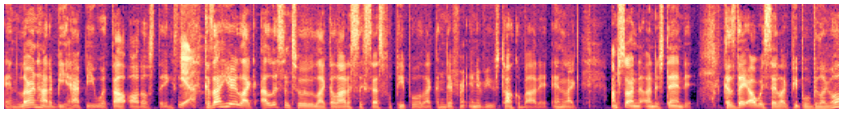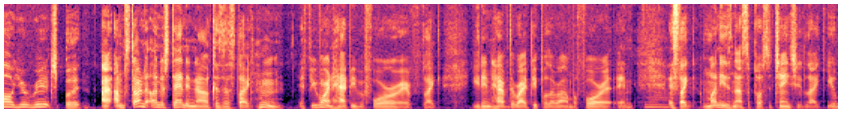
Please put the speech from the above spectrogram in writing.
and learn how to be happy without all those things. Yeah. Cause I hear like I listen to like a lot of successful people like in different interviews talk about it and like I'm starting to understand it. Cause they always say like people will be like, Oh, you're rich, but I, I'm starting to understand it now because it's like, hmm, if you weren't happy before or if like you didn't have the right people around before and Yeah. it's like money is not supposed to change you. Like you'll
